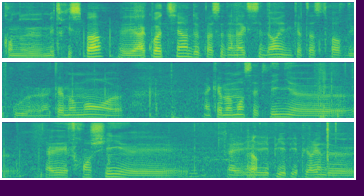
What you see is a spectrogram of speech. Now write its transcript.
qu'on ne maîtrise pas. Et à quoi tient de passer d'un accident à une catastrophe du coup À quel moment, euh, à quel moment cette ligne euh, elle est franchie et il n'y a, plus rien de...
